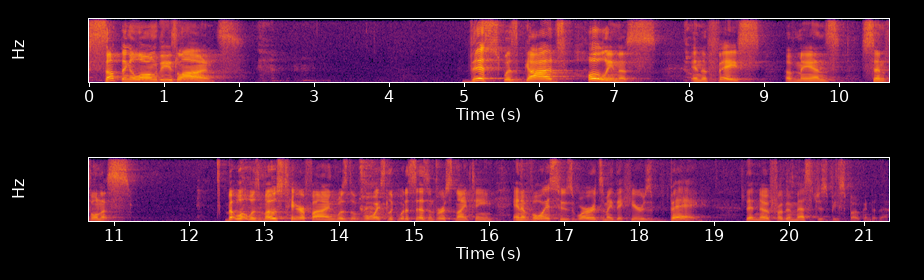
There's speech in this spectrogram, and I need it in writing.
something along these lines. This was God's holiness in the face of man's sinfulness. But what was most terrifying was the voice. Look what it says in verse 19. And a voice whose words made the hearers beg that no further messages be spoken to them.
